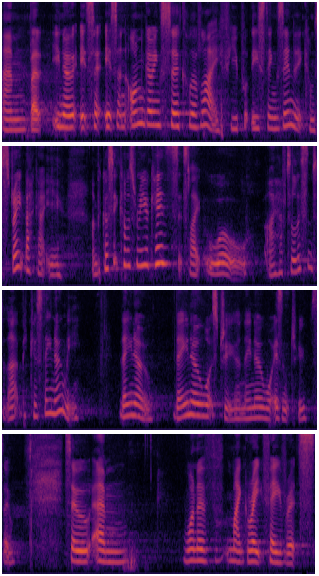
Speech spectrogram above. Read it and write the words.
Um, but, you know, it's, a, it's an ongoing circle of life. You put these things in and it comes straight back at you. And because it comes from your kids, it's like, whoa, I have to listen to that because they know me. They know. They know what's true and they know what isn't true. So, so um, one of my great favorites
